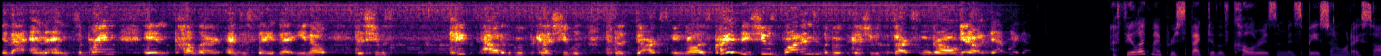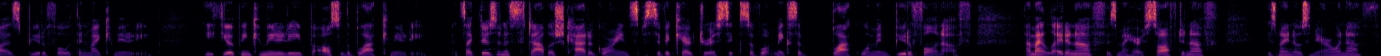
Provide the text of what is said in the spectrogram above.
that and and to bring in color and to say that you know that she was kicked out of the group because she was the dark skinned girl is crazy she was brought into the group because she was the dark skinned girl you know definitely I feel like my perspective of colorism is based on what I saw as beautiful within my community, the Ethiopian community, but also the black community. It's like there's an established category and specific characteristics of what makes a black woman beautiful enough. Am I light enough? Is my hair soft enough? Is my nose narrow enough?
